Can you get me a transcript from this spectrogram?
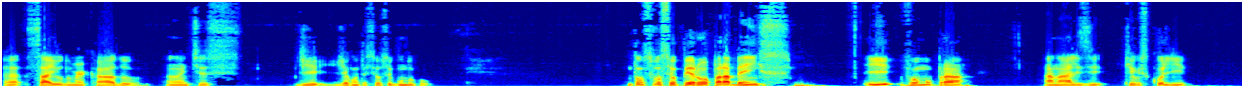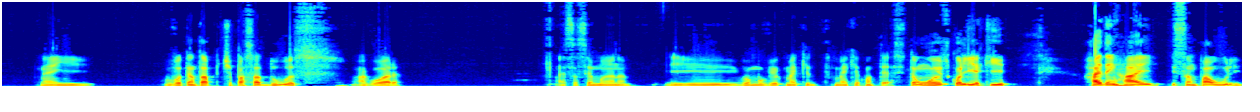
é, saiu do mercado antes de, de acontecer o segundo gol. Então, se você operou, parabéns. E vamos para análise que eu escolhi. Né, e vou tentar te passar duas agora, essa semana. E vamos ver como é que, como é que acontece. Então, eu escolhi aqui Heidenheim e São Paulo.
